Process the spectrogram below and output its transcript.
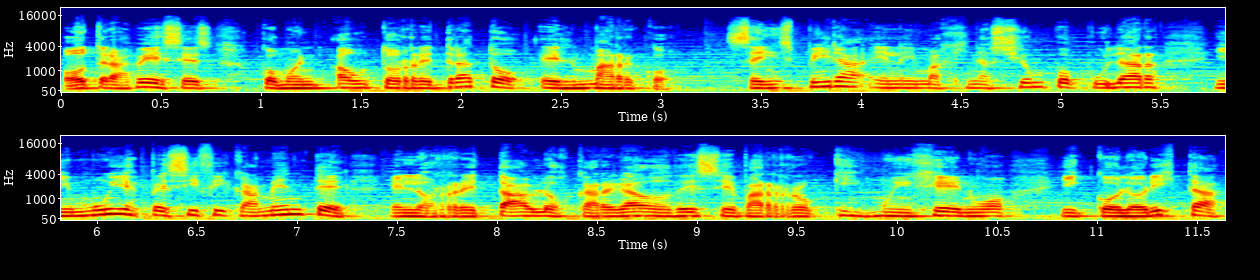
Otras veces, como en Autorretrato El Marco, se inspira en la imaginación popular y muy específicamente en los retablos cargados de ese barroquismo ingenuo y colorista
